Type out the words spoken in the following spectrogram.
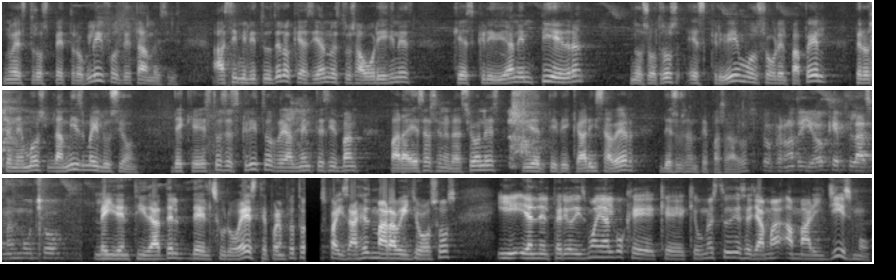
nuestros petroglifos de Támesis. A similitud de lo que hacían nuestros aborígenes que escribían en piedra, nosotros escribimos sobre el papel, pero tenemos la misma ilusión de que estos escritos realmente sirvan para esas generaciones identificar y saber de sus antepasados. Don Fernando, yo creo que plasman mucho la identidad del, suroeste, por ejemplo, todos los paisajes maravillosos y, en el periodismo hay algo que, que, uno estudia y se llama amarillismo.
